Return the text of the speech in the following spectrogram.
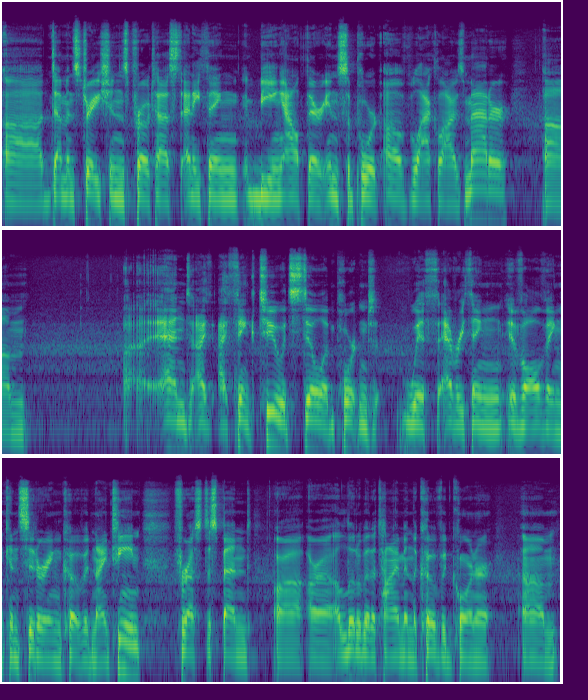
uh, demonstrations, protests, anything being out there in support of Black Lives Matter. Um, uh, and I, I, think too, it's still important with everything evolving, considering COVID nineteen, for us to spend uh, a little bit of time in the COVID corner. Um,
